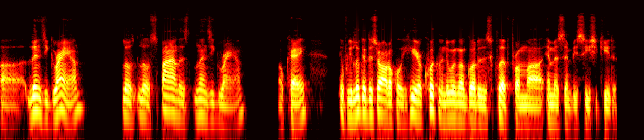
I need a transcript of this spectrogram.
uh, Lindsey Graham, little, little spineless Lindsey Graham. Okay, if we look at this article here quickly, then we're going to go to this clip from uh, MSNBC, Shakita.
